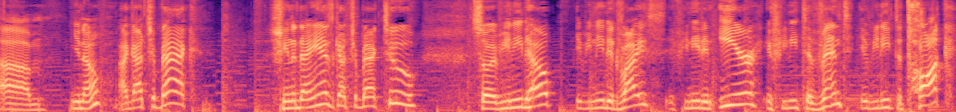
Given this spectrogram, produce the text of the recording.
Um, you know, I got your back. Sheena Diane's got your back too. So if you need help, if you need advice, if you need an ear, if you need to vent, if you need to talk,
